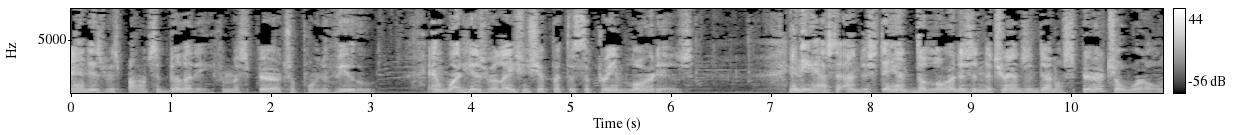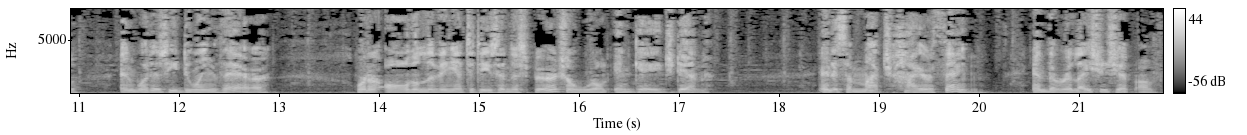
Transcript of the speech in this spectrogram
and his responsibility from a spiritual point of view and what his relationship with the Supreme Lord is. And he has to understand the Lord is in the transcendental spiritual world, and what is he doing there? What are all the living entities in the spiritual world engaged in? And it's a much higher thing. And the relationship of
